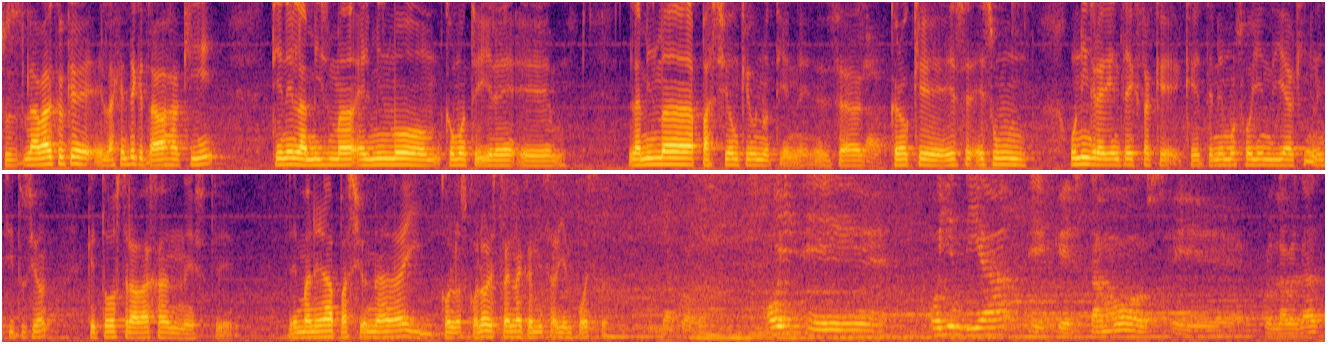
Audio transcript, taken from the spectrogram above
pues, la verdad creo que la gente que trabaja aquí tiene la misma, el mismo, ¿cómo te diré? Eh, la misma pasión que uno tiene. O sea, claro. creo que es, es un, un, ingrediente extra que, que, tenemos hoy en día aquí en la institución, que todos trabajan este, de manera apasionada y con los colores, traen la camisa bien puesta. De acuerdo. Hoy, eh, hoy en día eh, que estamos, eh, pues la verdad,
